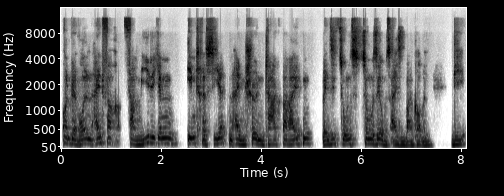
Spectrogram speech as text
Und wir wollen einfach Familieninteressierten einen schönen Tag bereiten, wenn sie zu uns zur Museumseisenbahn kommen. Die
